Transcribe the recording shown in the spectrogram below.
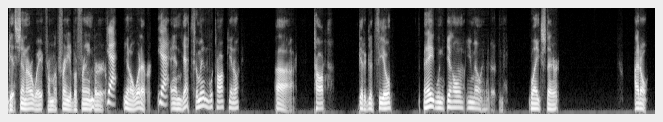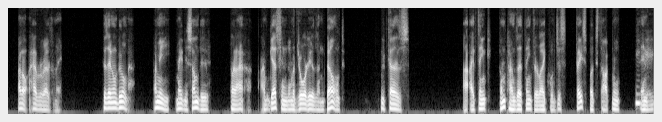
get sent our way from a friend of a friend or, Yeah. you know, whatever. Yeah. And yeah, come in, we'll talk, you know, uh, talk, get a good feel. Hey, when you get home, email me. Blanks there. I don't, I don't have a resume because they don't do them. I mean, maybe some do, but I, I'm guessing the majority of them don't because I, I think sometimes I think they're like, well, just Facebook stalk me and mm-hmm.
